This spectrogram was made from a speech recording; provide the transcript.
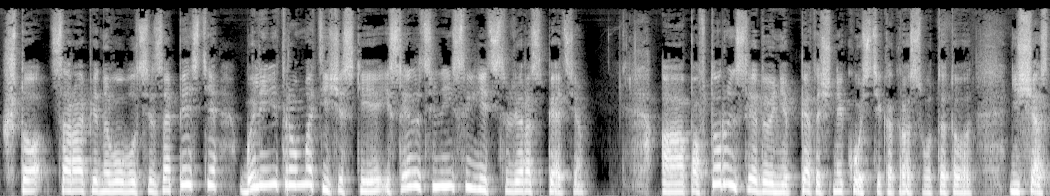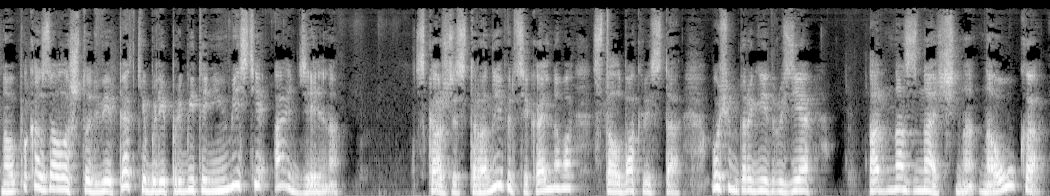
что царапины в области запястья были не травматические и, следовательно, не свидетельствовали распятия. А повторное исследование пяточной кости как раз вот этого несчастного показало, что две пятки были прибиты не вместе, а отдельно с каждой стороны вертикального столба креста. В общем, дорогие друзья, однозначно наука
